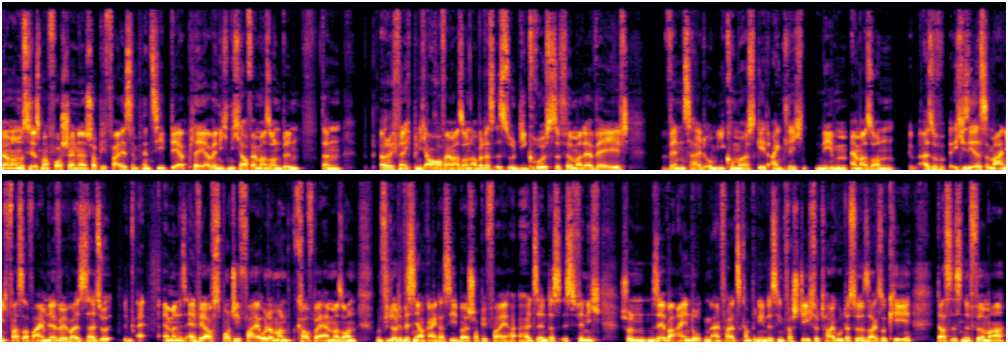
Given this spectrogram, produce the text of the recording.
ja, man muss sich das mal vorstellen, ne? Shopify ist im Prinzip der Player, wenn ich nicht auf Amazon bin, dann oder vielleicht bin ich auch auf Amazon, aber das ist so die größte Firma der Welt, wenn es halt um E-Commerce geht, eigentlich neben Amazon. Also ich sehe das immer eigentlich fast auf einem Level, weil es ist halt so, äh, man ist entweder auf Spotify oder man kauft bei Amazon. Und viele Leute wissen ja auch gar nicht, dass sie bei Shopify halt sind. Das ist, finde ich, schon sehr beeindruckend einfach als Company. Und deswegen verstehe ich total gut, dass du dann sagst, okay, das ist eine Firma,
